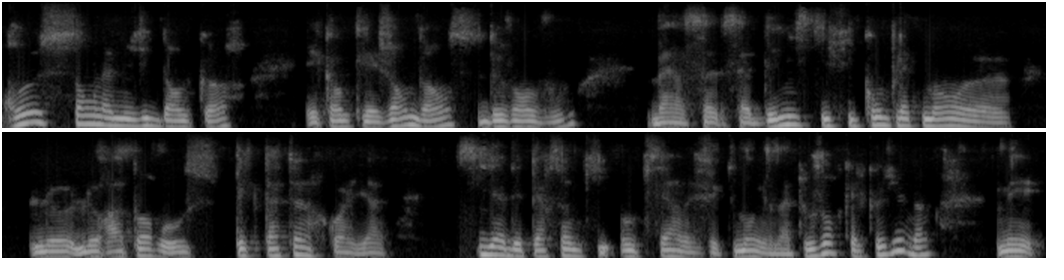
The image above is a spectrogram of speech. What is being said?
ressent la musique dans le corps et quand les gens dansent devant vous, ben ça, démystifie complètement euh, le, rapport au spectateur. Quoi. S'il y a des personnes qui observent, effectivement, il y en a toujours quelques-unes, hein, mais,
